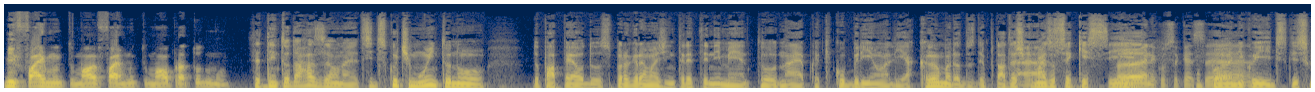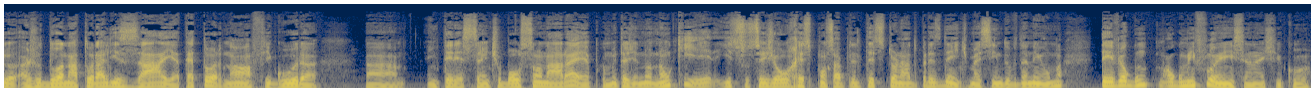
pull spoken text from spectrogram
me faz muito mal e faz muito mal para todo mundo. Você tem toda a razão, né? Se discute muito no do papel dos programas de entretenimento na época que cobriam ali a Câmara dos Deputados, acho é. que mais o CQC. Pânico, o CQC. O Pânico, e isso ajudou a naturalizar e até tornar uma figura ah, interessante o Bolsonaro à época. Muita gente, não, não que ele, isso seja o responsável por ele ter se tornado presidente, mas sem dúvida nenhuma teve algum, alguma influência, né, Chico?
